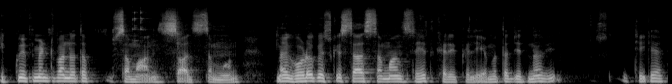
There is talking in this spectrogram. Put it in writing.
इक्विपमेंट माना तो सामान, साज सामान। मैं घोड़ों को उसके साथ सामान सहित खरीद के लिया मतलब जितना भी, ठीक है?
